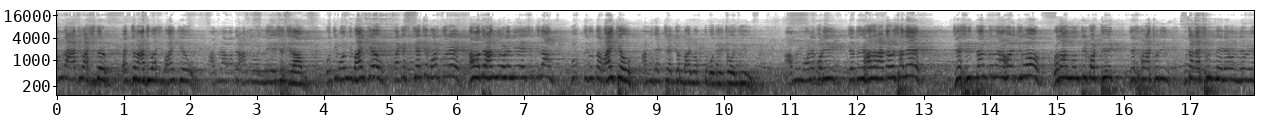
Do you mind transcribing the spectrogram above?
আমরা আদিবাসীদের একজন আদিবাসী ভাইকেও আমরা আমাদের আন্দোলন নিয়ে এসেছিলাম। প্রতিবন্ধী ভাইকেও তাকে স্কেচে বল করে আমাদের আন্দোলনে নিয়ে এসেছিলাম। মুক্তিযোদ্ধা ভাইকেও আমি দেখছি একজন ভাই বক্তব্য দিয়েছে ওই দিন। আমি মনে করি যে দুই হাজার আঠারো সালে যে সিদ্ধান্ত নেওয়া হয়েছিল, প্রধানমন্ত্রী কর্তৃক যে সরাসরি কোটাটা শূন্যে নেমে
